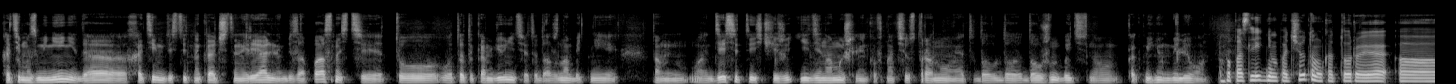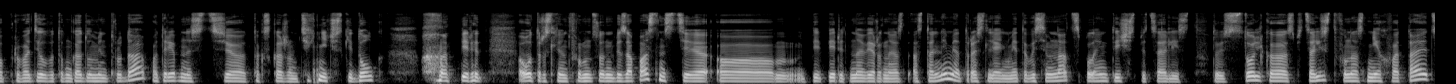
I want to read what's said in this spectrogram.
хотим изменений, да, хотим действительно качественной, реальной безопасности, то вот эта комьюнити, это должна быть не там 10 тысяч единомышленников на всю страну, это должен быть ну, как минимум миллион. По последним подсчетам, которые э, проводил в этом году Минтруда, потребность, так скажем, технический долг перед отраслью информационной безопасности эм, перед, наверное, остальными отраслями это 18,5 тысяч специалистов. То есть столько специалистов у нас не хватает,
